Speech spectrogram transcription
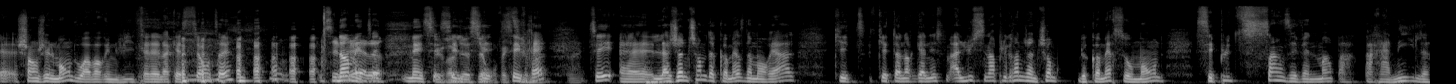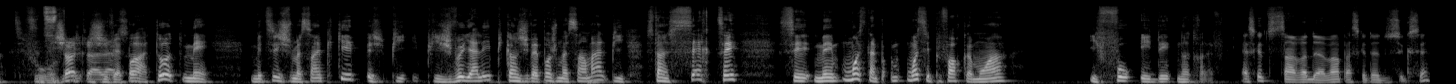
euh, Changer le monde ou avoir une vie? Telle est la question, tu sais. C'est Non, vrai, mais, C'est vrai. Ouais. Euh, la Jeune Chambre de commerce de Montréal, qui est, qui est un organisme hallucinant, plus grande jeune chambre de commerce au monde, c'est plus de 100 événements par, par année. là. C'est fou. Hein. J'y là, vais pas à toutes, mais, mais tu sais, je me sens impliqué, puis, puis, je veux y aller, puis quand j'y vais pas, je me sens mal. Puis c'est un cercle, tu sais. Mais moi, c'est imp- moi, c'est plus fort que moi. Il faut aider notre relève. Est-ce que tu te sens redevant parce que tu as du succès?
